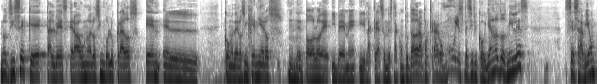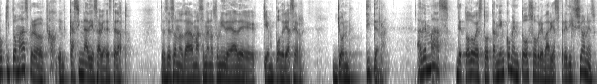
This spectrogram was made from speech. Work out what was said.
nos dice que tal vez era uno de los involucrados en el como de los ingenieros de todo lo de IBM y la creación de esta computadora, porque era algo muy específico. Ya en los 2000 se sabía un poquito más, pero casi nadie sabía de este dato. Entonces eso nos da más o menos una idea de quién podría ser John Titor. Además de todo esto, también comentó sobre varias predicciones.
